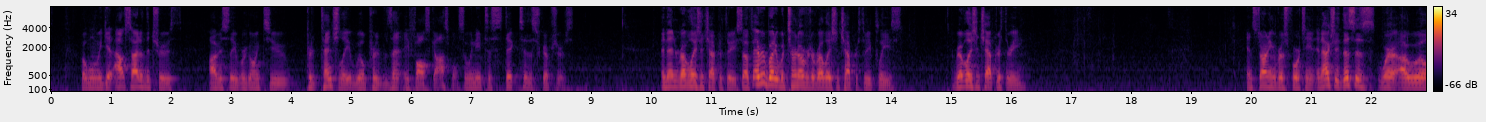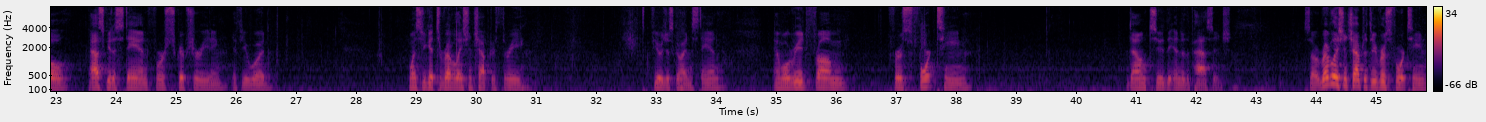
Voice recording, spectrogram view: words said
But when we get outside of the truth, obviously we're going to potentially will present a false gospel. So we need to stick to the scriptures. And then Revelation chapter 3. So if everybody would turn over to Revelation chapter 3, please. Revelation chapter 3. And starting in verse 14. And actually, this is where I will ask you to stand for scripture reading, if you would. Once you get to Revelation chapter 3, if you would just go ahead and stand. And we'll read from verse 14 down to the end of the passage. So, Revelation chapter 3, verse 14.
